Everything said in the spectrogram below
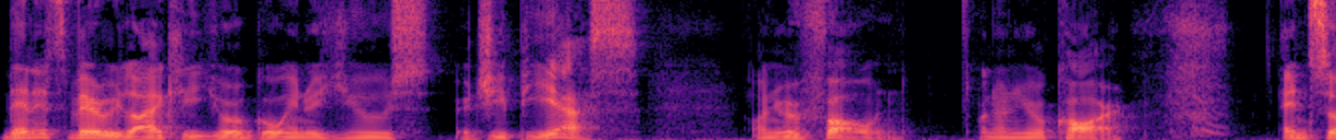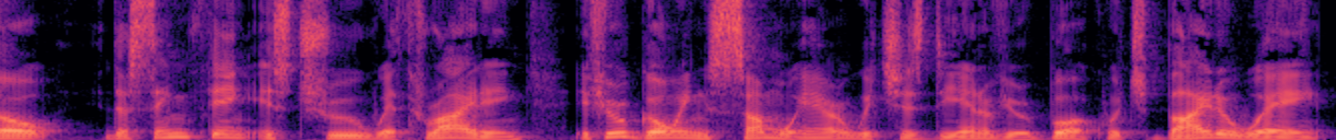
then it's very likely you're going to use a GPS on your phone and on your car. And so the same thing is true with writing. If you're going somewhere, which is the end of your book, which by the way,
